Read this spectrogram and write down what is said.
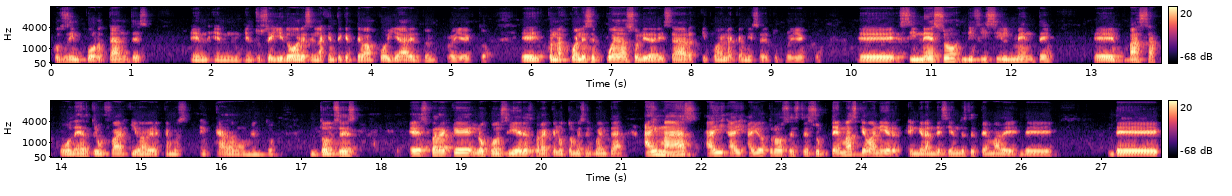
cosas importantes en, tus seguidores, en la gente que te va a apoyar en tu proyecto, eh, con las cuales se puedan solidarizar y poner la camisa de tu proyecto. Eh, sin eso, difícilmente eh, vas a poder triunfar y va a haber cambios en cada momento. Entonces, es para que lo consideres, para que lo tomes en cuenta. Hay más, hay, hay, hay otros este, subtemas que van a ir engrandeciendo este tema de, de,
